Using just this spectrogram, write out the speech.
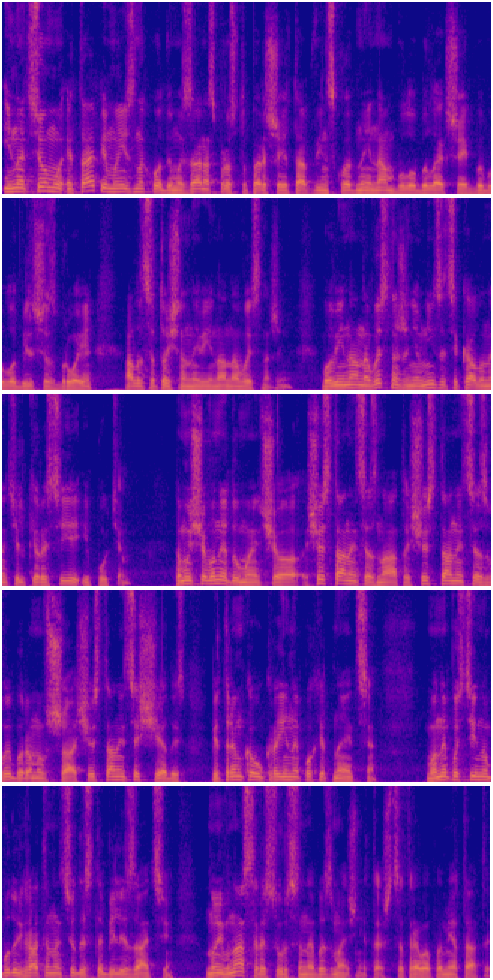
І на цьому етапі ми і знаходимося. Зараз просто перший етап він складний. Нам було би легше, якби було більше зброї, але це точно не війна на виснаження. Бо війна на виснаження в ній зацікавлена тільки Росія і Путін. Тому що вони думають, що щось станеться з НАТО, щось станеться з виборами в США, щось станеться ще десь. Підтримка України похитнеться. Вони постійно будуть грати на цю дестабілізацію. Ну і в нас ресурси не безмежні, теж це треба пам'ятати.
